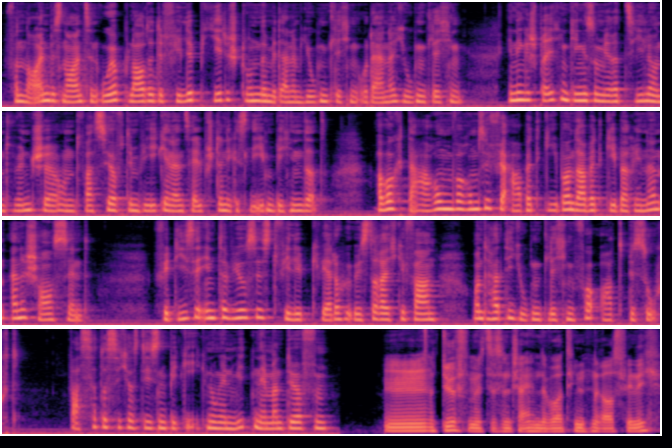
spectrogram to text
Von 9 bis 19 Uhr plauderte Philipp jede Stunde mit einem Jugendlichen oder einer Jugendlichen. In den Gesprächen ging es um ihre Ziele und Wünsche und was sie auf dem Weg in ein selbstständiges Leben behindert, aber auch darum, warum sie für Arbeitgeber und Arbeitgeberinnen eine Chance sind – für diese Interviews ist Philipp quer durch Österreich gefahren und hat die Jugendlichen vor Ort besucht. Was hat er sich aus diesen Begegnungen mitnehmen dürfen? Mm, dürfen ist das entscheidende Wort hinten raus, finde ich,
